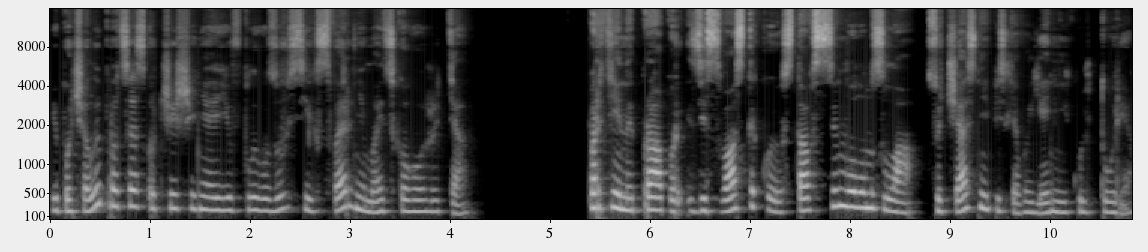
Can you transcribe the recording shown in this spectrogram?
і почали процес очищення її впливу з усіх сфер німецького життя. Партійний прапор зі свастикою став символом зла в сучасній післявоєнній культурі.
